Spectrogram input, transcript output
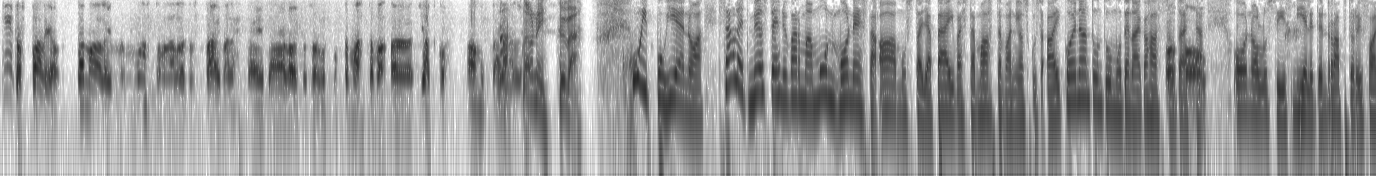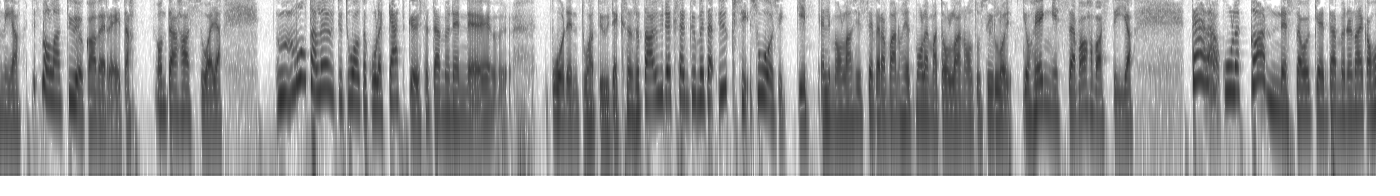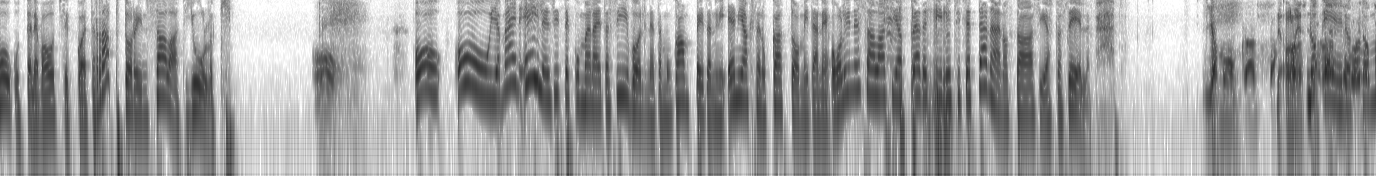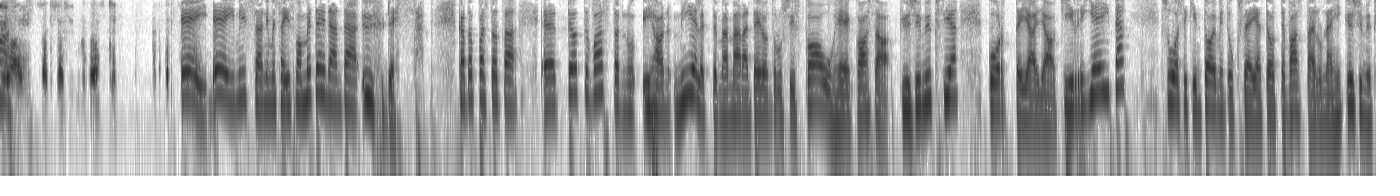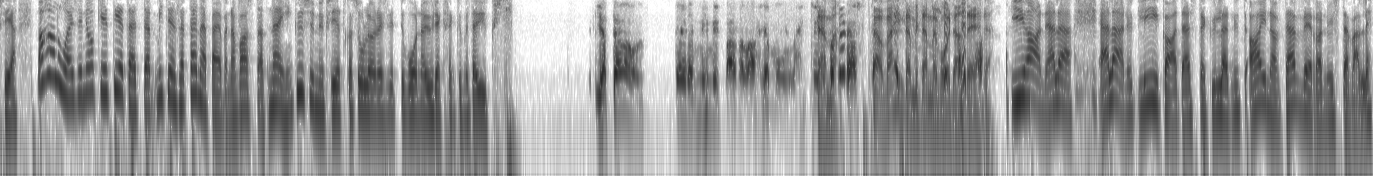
Kiitos paljon. Tämä oli mahtava aloitus päivälle. Tai ei tämä aloitus ollut, mutta mahtava ö, jatko aamupäivälle. No niin, hyvä. Huippu hienoa. Sä olet myös tehnyt varmaan mun monesta aamusta ja päivästä mahtavan joskus aikoinaan. Tuntuu muuten aika hassulta, Oh-oh. että on ollut siis mieletön Raptori-fani ja nyt me ollaan työkavereita. On tää hassua ja multa löytyi tuolta kuule kätköistä tämmönen äh, vuoden 1991 suosikki. Eli me ollaan siis sen verran vanhoja, että molemmat ollaan oltu silloin jo hengissä vahvasti ja Täällä on kuule kannessa oikein tämmöinen aika houkutteleva otsikko, että Raptorin salat julki. Oh. Oh, oh, ja mä en eilen sitten, kun mä näitä siivoilin näitä mun kamppeita, niin en jaksanut katsoa, mitä ne oli ne salat, ja päätettiin nyt sitten tänään ottaa asiasta selvää. Ja mun kanssa. No, olet- No, ehdottomasti. Ei, ei missään nimessä Ismo, me tehdään tämä yhdessä. Katoppas tota, eh, te olette vastannut ihan mielettömän määrän. Teillä on tullut siis kauhea kasa kysymyksiä, kortteja ja kirjeitä suosikin toimitukseen ja te olette vastailu näihin kysymyksiin. Mä haluaisin oikein tietää, että miten sä tänä päivänä vastaat näihin kysymyksiin, jotka sulle on esitetty vuonna 1991. Ja tämä on teidän nimipäivälahja mulle. Kiitos Tämä, tästä. tämä on vähintä, mitä me voidaan tehdä. Ihan, älä, älä nyt liikaa tästä, kyllä nyt aina tämän verran ystävälle.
